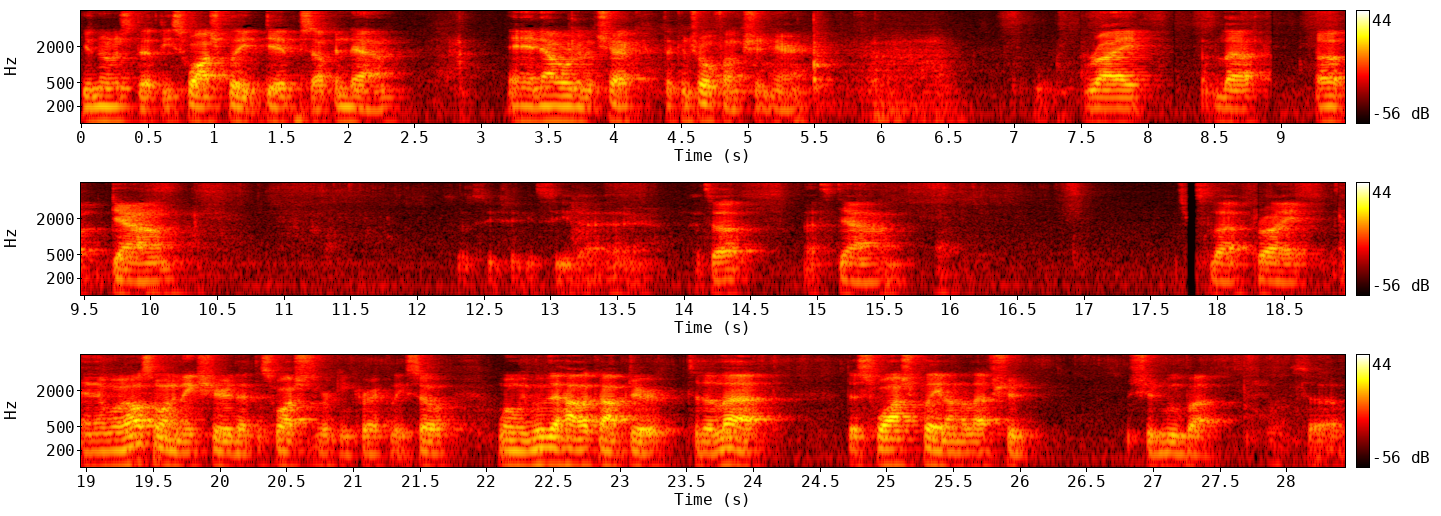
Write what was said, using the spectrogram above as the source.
You'll notice that the swash plate dips up and down. And now we're going to check the control function here. Right, left, up, down. So let's see if you can see that there. That's up, that's down. It's left, right. And then we also want to make sure that the swash is working correctly. So when we move the helicopter to the left, the swash plate on the left should should move up. So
